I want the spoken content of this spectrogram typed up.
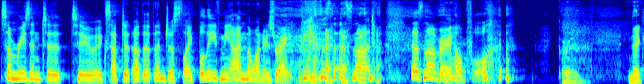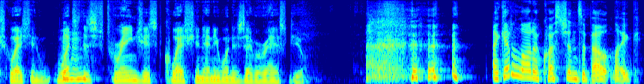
some reason to to accept it other than just like believe me I'm the one who's right because that's not that's not very helpful. Great. Next question. What's Mm-hmm. the strangest question anyone has ever asked you? I get a lot of questions about like,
